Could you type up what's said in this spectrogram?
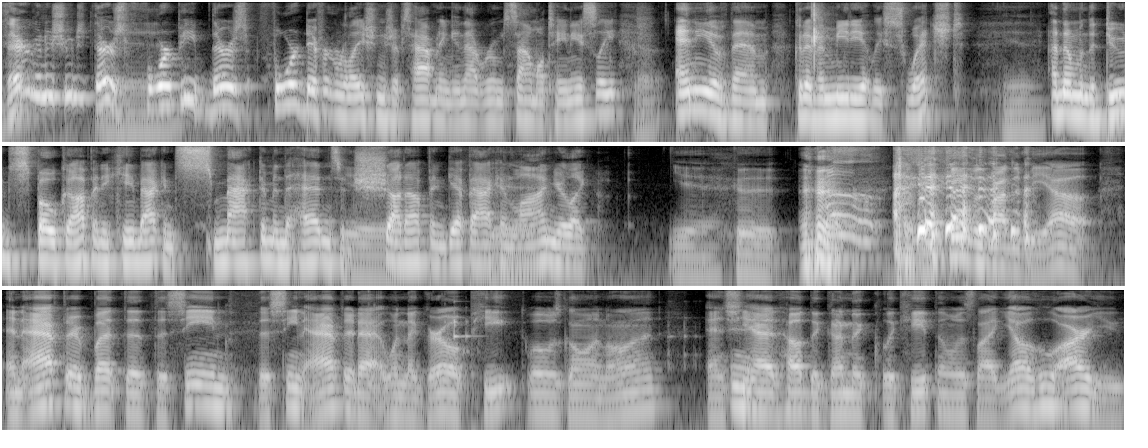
They're gonna shoot. There's yeah. four people. There's four different relationships happening in that room simultaneously. Any of them could have immediately swithed. And then when the dude spoke up and he came back and smacked him in the head and said, "Shut up and get back in line," you're like, "Yeah, good." he was about to be out, and after, but the the scene the scene after that when the girl peeped what was going on and she mm. had held the gun to Lakeith and was like, "Yo, who are you?"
